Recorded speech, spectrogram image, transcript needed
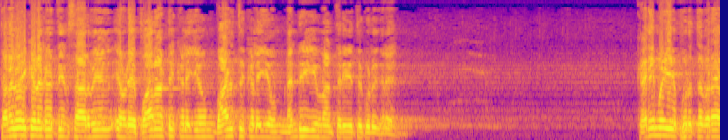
தலைமை கழகத்தின் சார்பில் என்னுடைய பாராட்டுக்களையும் வாழ்த்துக்களையும் நன்றியையும் நான் தெரிவித்துக் கொள்கிறேன். கனிமொழியை பொறுத்தவரை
